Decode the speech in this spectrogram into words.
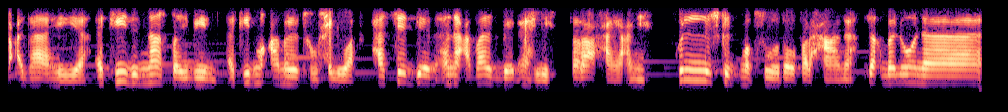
بعدها هي. أكيد الناس طيبين. أكيد معاملتهم حلوة. حسيت بأن أنا عبالك بين أهلي صراحة يعني. كلش كنت مبسوطة وفرحانة. استقبلونا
